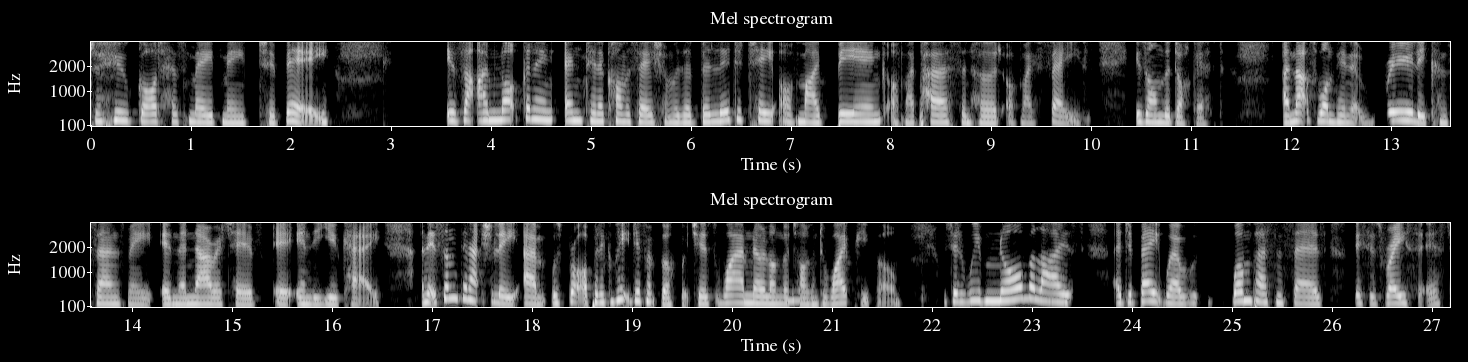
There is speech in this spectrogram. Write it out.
to who God has made me to be, is that I'm not going to enter in a conversation where the validity of my being, of my personhood, of my faith is on the docket. And that's one thing that really concerns me in the narrative in the UK. And it's something actually um, was brought up in a completely different book, which is Why I'm No Longer Talking to White People. We said we've normalized a debate where one person says this is racist,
